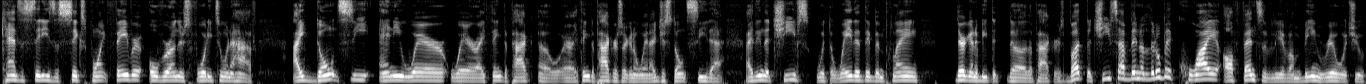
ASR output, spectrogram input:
Kansas City is a 6-point favorite. Over unders 42 and a half. I don't see anywhere where I think the pack uh, where I think the Packers are going to win. I just don't see that. I think the Chiefs with the way that they've been playing, they're going to beat the, the, the Packers. But the Chiefs have been a little bit quiet offensively, if I'm being real with you.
